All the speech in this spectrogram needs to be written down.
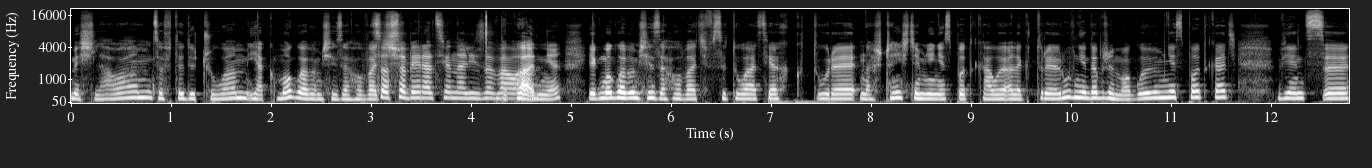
myślałam, co wtedy czułam, jak mogłabym się zachować. Co sobie racjonalizowałam. Dokładnie. Jak mogłabym się zachować w sytuacjach, które na szczęście mnie nie spotkały, ale które równie dobrze mogłyby mnie spotkać, więc y,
